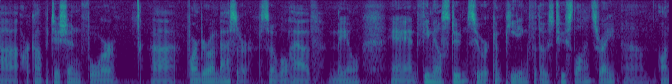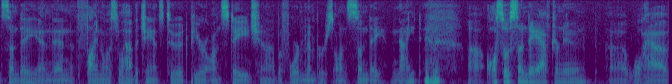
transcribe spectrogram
our competition for uh, Farm Bureau ambassador. So we'll have male and, and, female students who are competing for those two slots, right, um, on Sunday. And then the finalists will have a chance to appear on stage uh, before members on Sunday night. Mm-hmm. Uh, also, Sunday afternoon, uh, we'll have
